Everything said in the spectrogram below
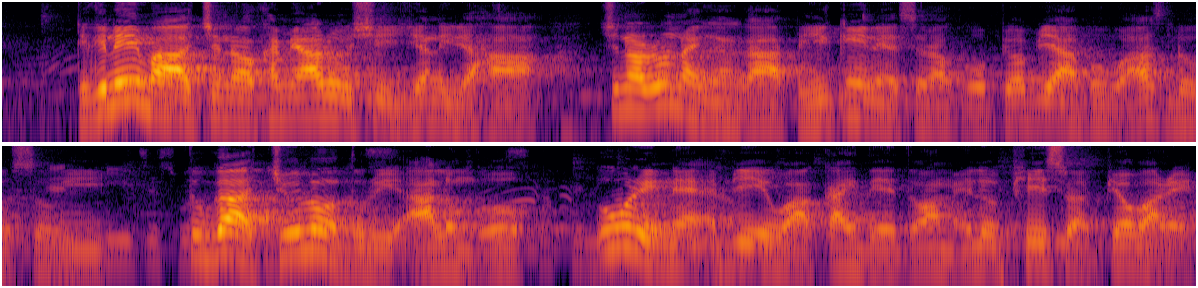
။ဒီကနေ့မှာကျွန်တော်ခမားတို့ရှိရက်နေတာဟာ ကျွန်တော်တို့နိုင်ငံကဘေးကင်းတယ်ဆိုတာကိုပြောပြဖို့ပါလို့ဆိုပြီးသူကကျူးလွန်သူတွေအားလုံးကိုဥပဒေနဲ့အပြည့်အဝကိုင်တယ်သွားမယ်လို့ဖြည့်ဆွတ်ပြောပါတယ်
